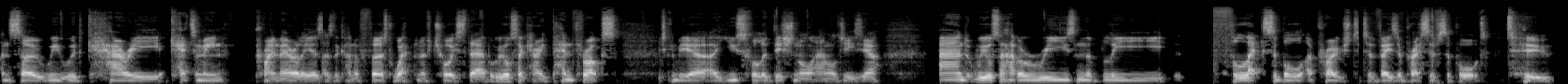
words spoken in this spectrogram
And so we would carry ketamine primarily as, as the kind of first weapon of choice there. But we also carry Penthrox, which can be a, a useful additional analgesia. And we also have a reasonably flexible approach to vasopressive support too.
